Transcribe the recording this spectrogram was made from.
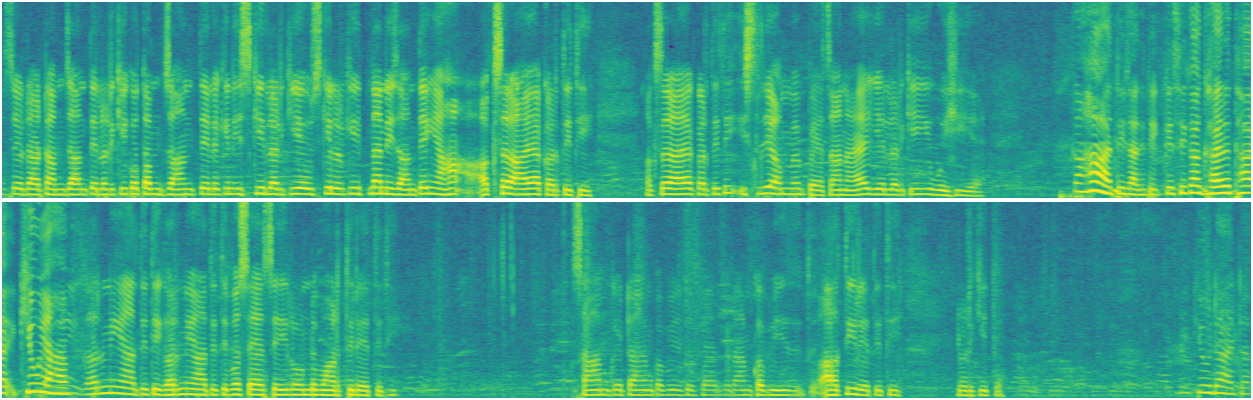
उसे डांटा हम जानते लड़की को तो हम जानते लेकिन इसकी लड़की है उसकी लड़की इतना नहीं जानते यहाँ अक्सर आया करती थी अक्सर आया करती थी इसलिए हमें पहचान आया ये लड़की वही है। कहाँ आती जाती थी? किसी का घर था? क्यों यहाँ? घर नहीं आती थी घर नहीं आती थी बस ऐसे ही रोंड मारती रहती थी। शाम के टाइम कभी दोपहर के टाइम कभी तो आती रहती थी लड़की तो। क्यों डांटा?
